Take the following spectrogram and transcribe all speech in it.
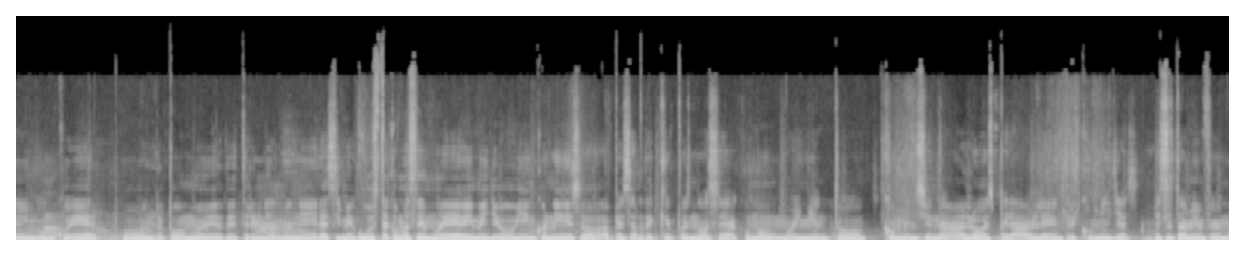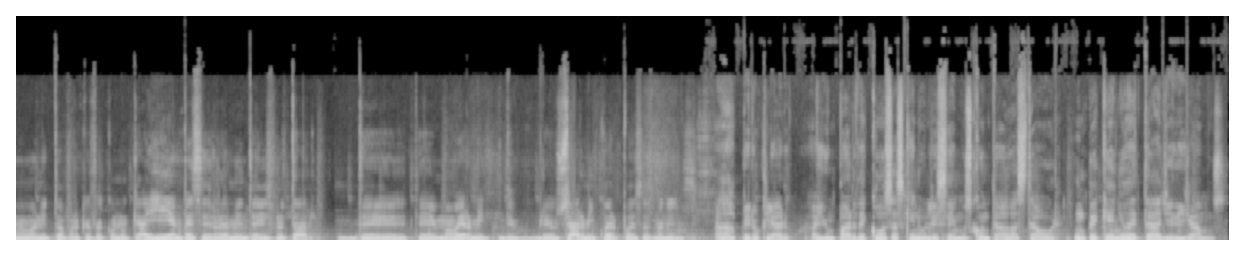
tengo un cuerpo, lo puedo mover de determinadas maneras y me gusta cómo se mueve y me llevo bien con eso, a pesar de que pues no sea como un movimiento convencional o esperable, entre comillas. Esto también fue muy bonito porque fue como que ahí empecé realmente a disfrutar de, moverme, de, de usar mi cuerpo de esas maneras. Ah, pero claro, hay un par de cosas que no les hemos contado hasta ahora. Un pequeño detalle, digamos.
